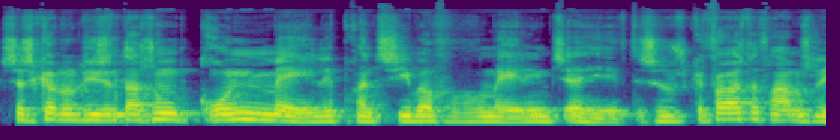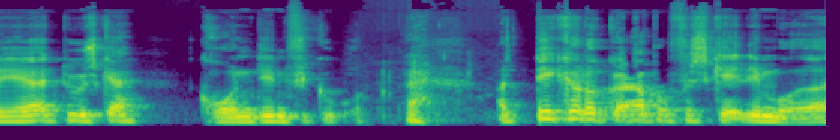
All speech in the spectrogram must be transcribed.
så skal du ligesom, der er sådan nogle grundmaleprincipper for at få malingen til at hæfte. Så du skal først og fremmest lære, at du skal grunde din figur. Ja. Og det kan du gøre på forskellige måder.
